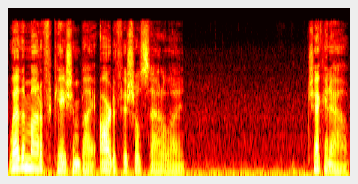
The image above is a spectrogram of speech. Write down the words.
Weather modification by artificial satellite. Check it out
